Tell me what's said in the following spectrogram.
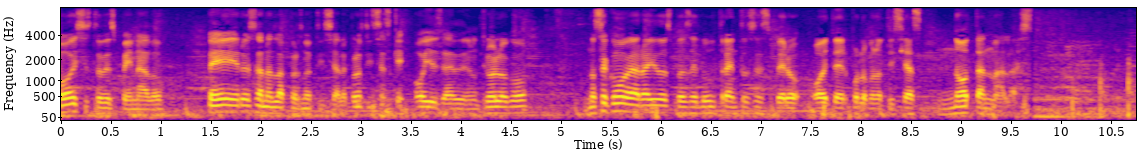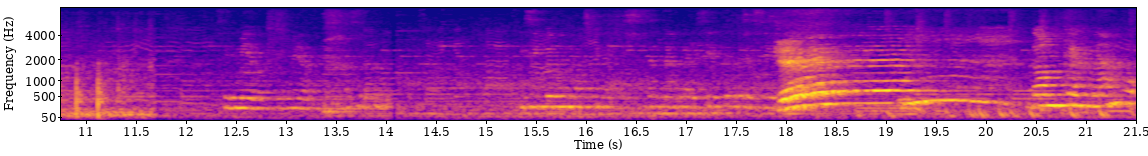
Hoy sí estoy despeinado, pero esa no es la peor noticia. La peor noticia es que hoy es día de nutriólogo. No sé cómo me habrá ido después del ultra, entonces espero hoy tener por lo menos noticias no tan malas. Sin miedo, sin miedo. Y si más 77, ¿Qué? Don Fernando.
